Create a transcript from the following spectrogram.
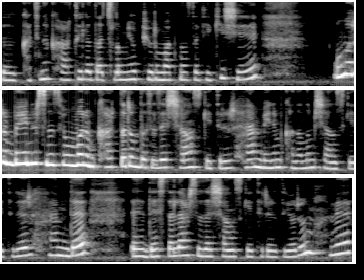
e, Katina kartıyla da açılım yapıyorum aklınızdaki kişiyi. Umarım beğenirsiniz ve umarım kartlarım da size şans getirir. Hem benim kanalım şans getirir hem de e, desteler size şans getirir diyorum. Ve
